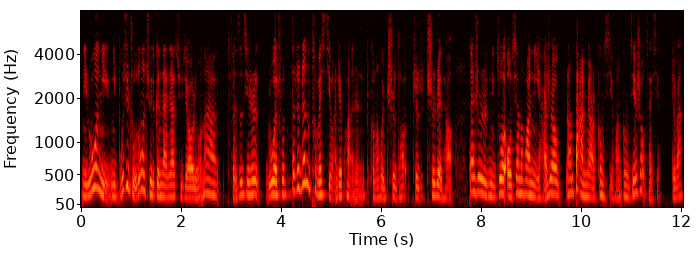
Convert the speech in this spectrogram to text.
你如果你你不去主动去跟大家去交流，那粉丝其实如果说但是真的特别喜欢这款的人，可能会吃套吃吃这套。但是你做偶像的话，你还是要让大面更喜欢、更接受才行，对吧？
